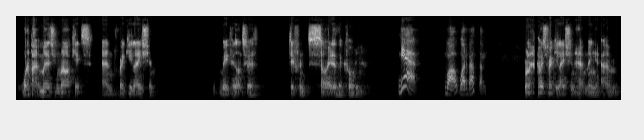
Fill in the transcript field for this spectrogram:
What about emerging markets and regulation? Moving on to a different side of the coin. Yeah. Well, what about them? Well, how is regulation happening um,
